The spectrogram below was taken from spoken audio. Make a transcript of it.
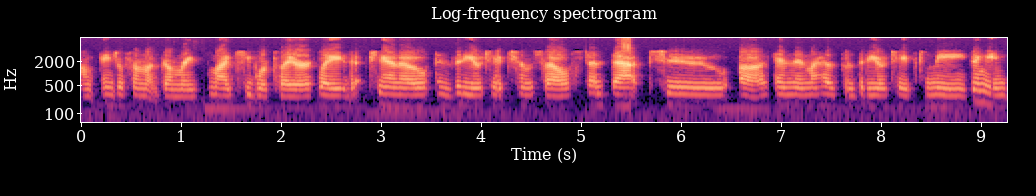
song, Angel from Montgomery. My keyboard player played piano and videotaped himself, sent that to us, and then my husband videotaped me singing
